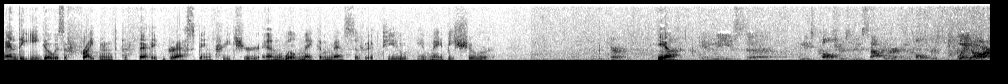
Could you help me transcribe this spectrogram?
And the ego is a frightened, pathetic, grasping creature and will make a mess of it, you, you may be sure. Sure. Yeah. In these, uh, in these cultures, in these South American cultures, when are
